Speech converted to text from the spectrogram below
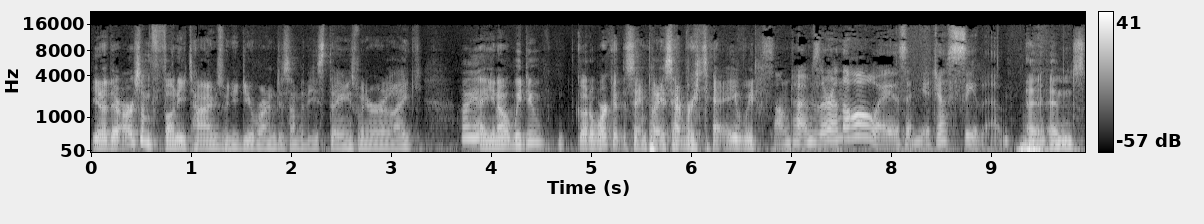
you know, there are some funny times when you do run into some of these things when you're like, oh yeah, you know, we do go to work at the same place every day. We Sometimes they're in the hallways and you just see them. and, and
